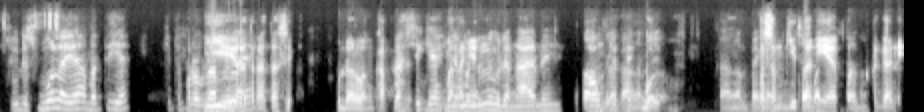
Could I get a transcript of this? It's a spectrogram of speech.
sudah semua lah ya berarti ya. Kita programnya Iya, ya. rata-rata sih udah lengkap dah. Asik ya. Zaman Makanya dulu udah nggak ada. Oh, gila, Komplit ya. kangen. Kangen pengen pesan kita nih ya, warga nih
